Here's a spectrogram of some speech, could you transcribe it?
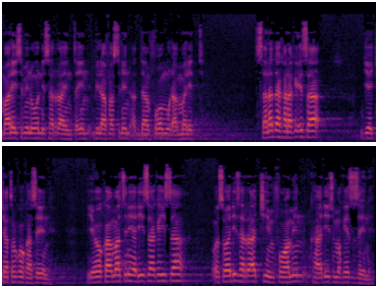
ما ليس wanni isarraa hin ta'in bilaa faslin addaan foomuudhaan maletti sanada kana keessa jecha tokko kaseene yookaan matni hadiisaa keessa osoo hadiisarra achi hin foohamin ka hadiisuma keessa seene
